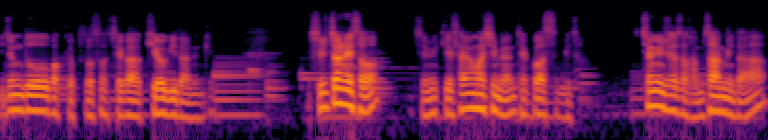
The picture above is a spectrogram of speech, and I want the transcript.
이 정도밖에 없어서 제가 기억이 나는 게 실전에서 재밌게 사용하시면 될 것 같습니다. 시청해주셔서 감사합니다.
